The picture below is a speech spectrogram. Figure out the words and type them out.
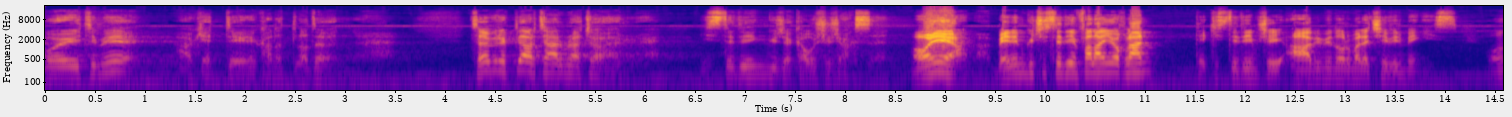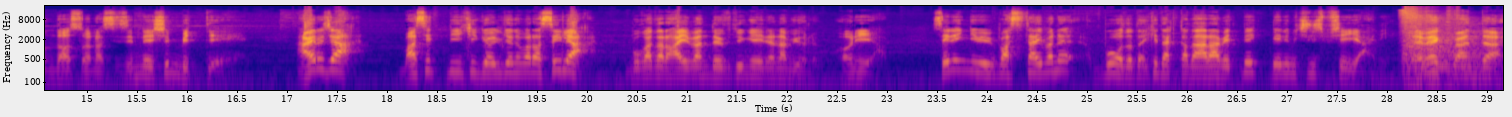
bu eğitimi hak ettiğini kanıtladın. Tebrikler Terminator. İstediğin güce kavuşacaksın. Oynayam. Benim güç istediğim falan yok lan. Tek istediğim şey abimi normale çevirmeniz. Ondan sonra sizinle işim bitti. Ayrıca basit bir iki gölge numarasıyla bu kadar hayvan dövdüğüne inanamıyorum. Onu yap. Senin gibi bir basit hayvanı bu odada iki dakikada harap etmek benim için hiçbir şey yani. Demek benden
